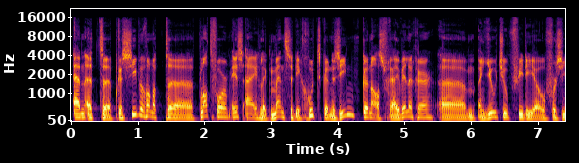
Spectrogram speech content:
En het eh, principe van het eh, platform is eigenlijk mensen die goed kunnen zien, kunnen als vrijwilliger ehm, een YouTube-video voorzien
